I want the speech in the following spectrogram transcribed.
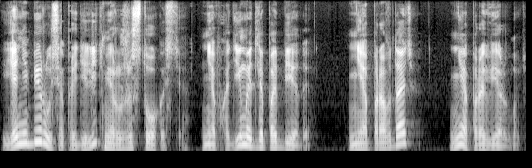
Я не берусь определить меру жестокости, необходимой для победы. Не оправдать, не опровергнуть.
